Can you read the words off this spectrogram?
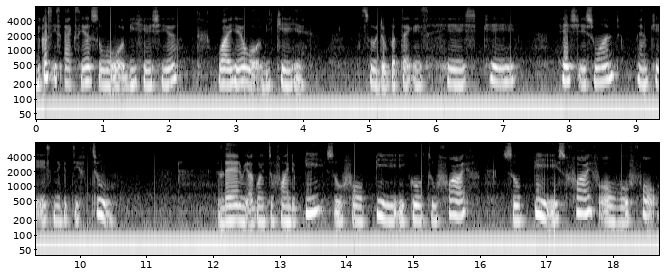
Because it's x here so what will be h here? Y here what will be k here? So the vertex is h k. H is 1 and k is negative 2 and then we are going to find the p. So for p equal to 5 so p is 5 over 4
